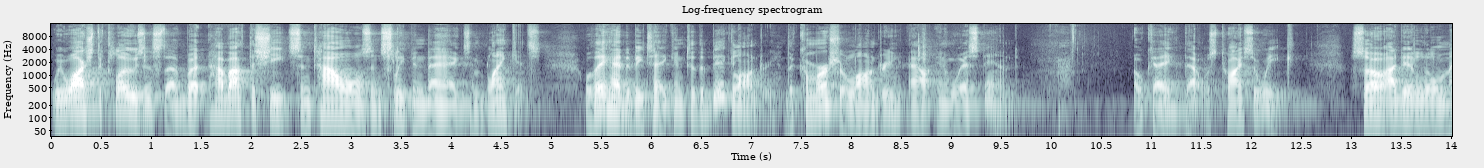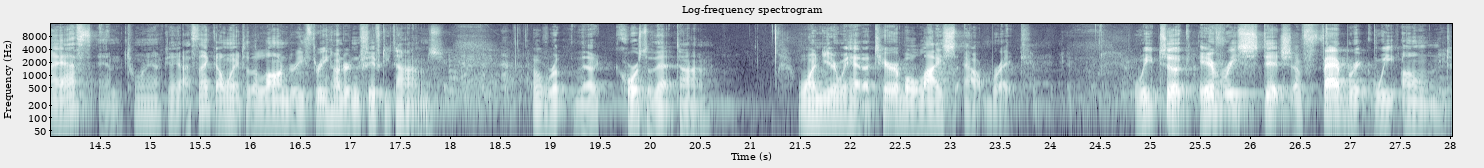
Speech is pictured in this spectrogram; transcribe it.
we washed the clothes and stuff, but how about the sheets and towels and sleeping bags and blankets? Well, they had to be taken to the big laundry, the commercial laundry out in West End. Okay, that was twice a week. So I did a little math and 20, okay, I think I went to the laundry 350 times over the course of that time. One year we had a terrible lice outbreak. We took every stitch of fabric we owned,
